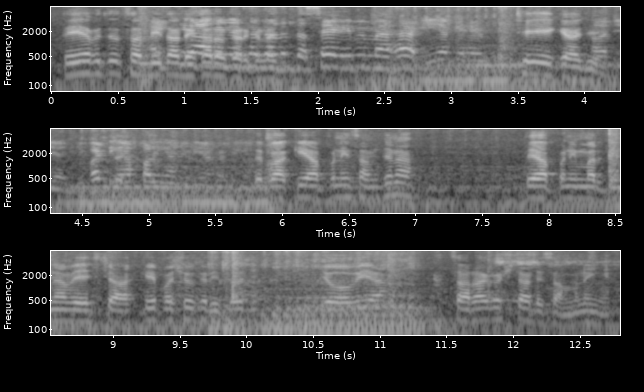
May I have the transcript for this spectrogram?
ਤੇ ਇਹ ਵੀ ਤਸੱਲੀ ਤੁਹਾਡੇ ਘਰੋਂ ਕਰਕੇ ਲੈ ਦੱਸੇਗੀ ਵੀ ਮੈਂ ਹੈਗੀ ਆ ਕਿਸੇ ਠੀਕ ਹੈ ਜੀ। ਹਾਂਜੀ ਹਾਂਜੀ। ਵੱਡੀਆਂ ਪਲੀਆਂ ਜੁੜੀਆਂ ਕੱਟੀਆਂ ਤੇ ਬਾਕੀ ਆਪਣੀ ਸਮਝਣਾ ਤੇ ਆਪਣੀ ਮਰਜ਼ੀ ਨਾਲ ਵੇਚ ਚਾਹ ਕੇ ਪਸ਼ੂ ਖਰੀਦੋ ਜੀ। ਜੋ ਵੀ ਆ ਸਾਰਾ ਕੁਝ ਤੁਹਾਡੇ ਸਾਹਮਣੇ ਹੀ ਆ।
